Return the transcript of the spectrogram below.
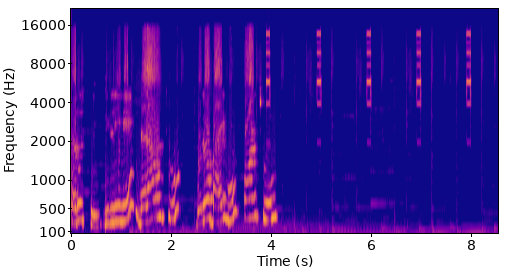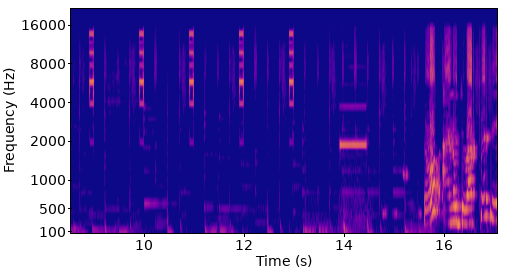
ભરું છું. દિલ્હીને ડરાવું છું. બોલો ભાઈ, હું કોણ છું? તો આનો જવાબ થશે,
